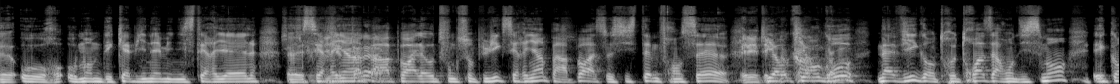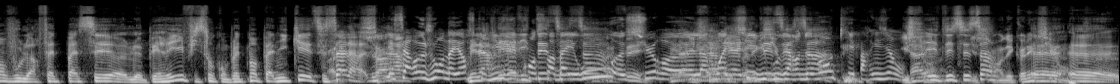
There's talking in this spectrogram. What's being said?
euh, aux, aux, membres des cabinets ministériels, euh, c'est rien par rapport à la haute fonction publique, c'est rien par rapport à ce système français qui, en, gros navigue entre trois arrondissements. Et quand vous leur faites passer le périph, ils sont complètement paniqués. C'est ça la, Et ça rejoint d'ailleurs ce que disait François Bayrou euh, sur euh, la, moitié du gouvernement qui est parisien. Ils sont, ça. en déconnexion. Euh,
